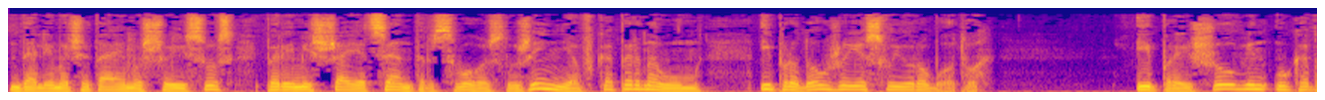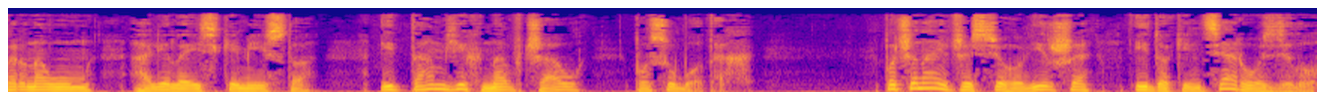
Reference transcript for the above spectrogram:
Далі ми читаємо, що Ісус переміщає центр свого служіння в Капернаум і продовжує свою роботу. І прийшов він у Капернаум, Галілейське місто, і там їх навчав по суботах. Починаючи з цього вірша і до кінця розділу,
